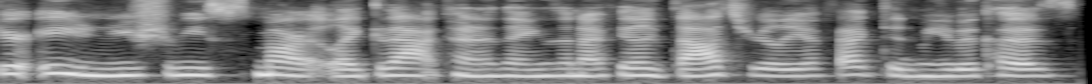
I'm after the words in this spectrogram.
you're asian you should be smart like that kind of things. And i feel like that's really affected me because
